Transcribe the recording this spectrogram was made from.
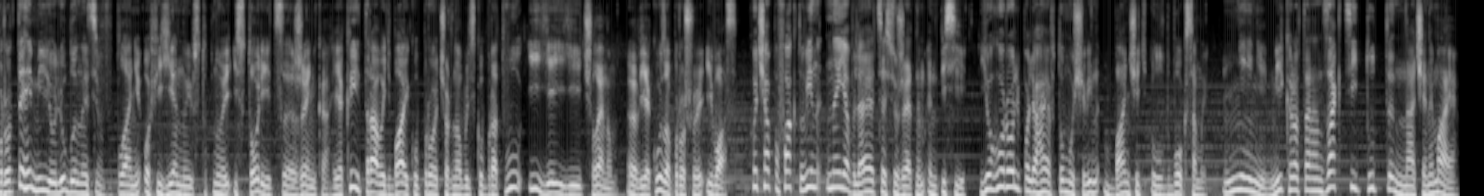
Проте мій улюбленець в плані офігенної вступної історії це Женька, який травить байку про чорнобильську братву і є її членом, в яку запрошує і вас. Хоча по факту він не являється сюжетним NPC. Його роль полягає в тому, що він банчить лутбоксами. Ні-ні ні, мікротранзакцій тут наче немає.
